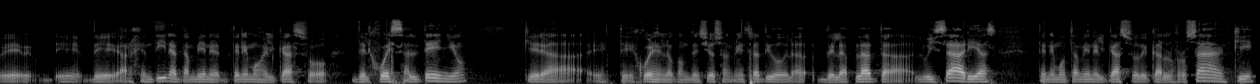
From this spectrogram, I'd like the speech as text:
eh, de, Argentina también eh, tenemos el caso del juez salteño, que era este, juez en lo contencioso administrativo de la, de la Plata, Luis Arias, tenemos también el caso de Carlos Rosansky,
